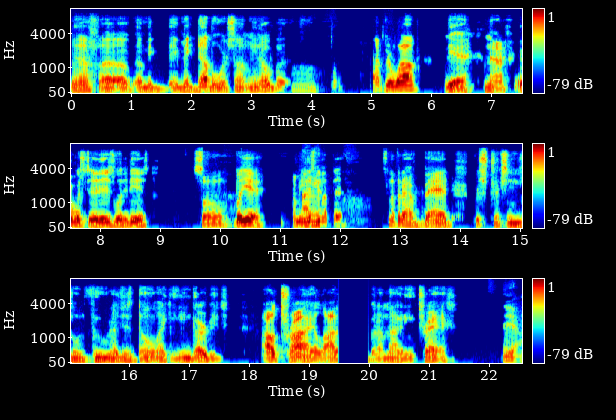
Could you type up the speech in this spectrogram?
you know, a, a, a, Mc, a McDouble or something, you know. But after a while, yeah, nah, it was it is what it is. So, but yeah, I mean, I it's mean- not that it's not that I have bad restrictions on food. I just don't like eating garbage. I'll try a lot of, but I'm not gonna eat trash. Yeah,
